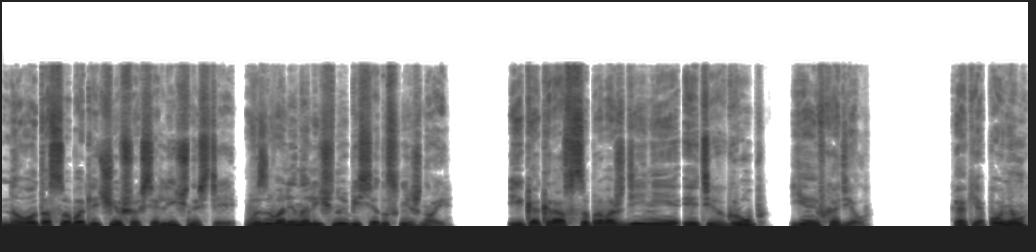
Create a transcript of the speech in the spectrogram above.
Но вот особо отличившихся личностей вызывали на личную беседу с княжной. И как раз в сопровождении этих групп я и входил. Как я понял,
